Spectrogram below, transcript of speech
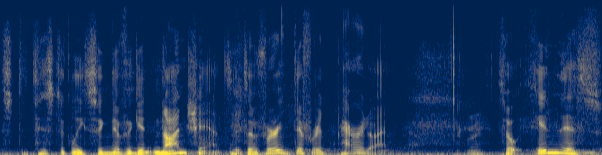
statistically significant non-chance. It's a very different paradigm. Right. So in this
